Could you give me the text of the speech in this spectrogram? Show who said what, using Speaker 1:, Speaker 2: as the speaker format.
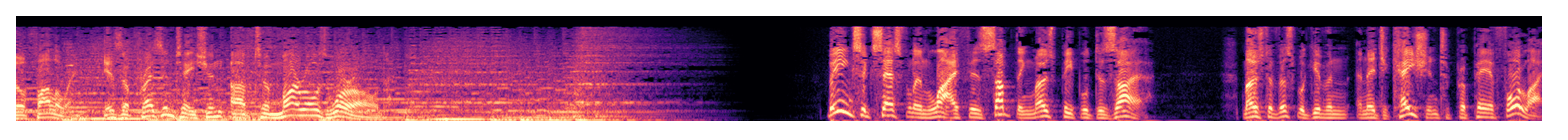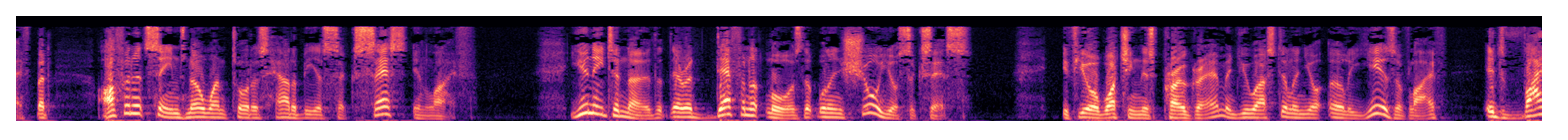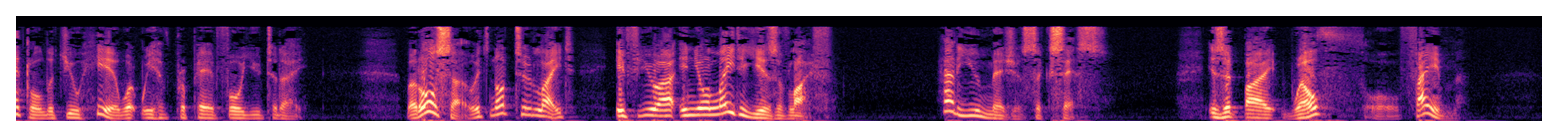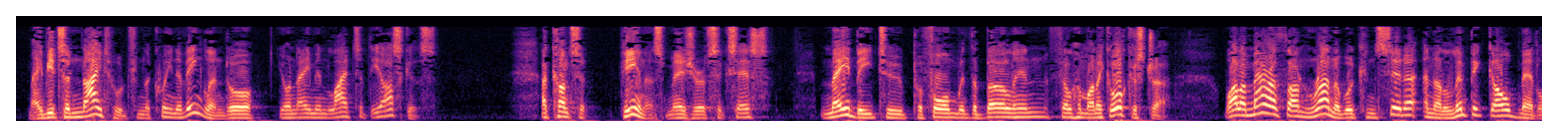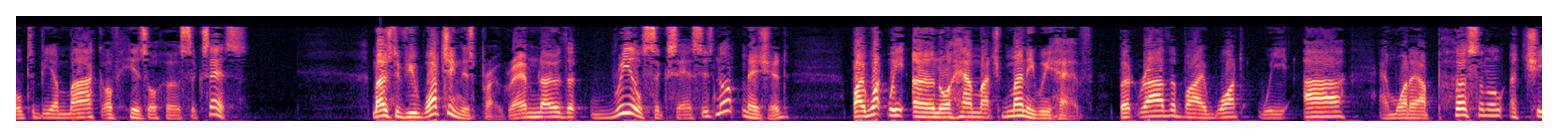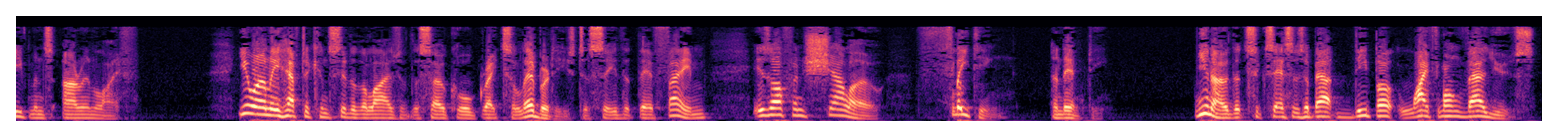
Speaker 1: The following is a presentation of Tomorrow's World.
Speaker 2: Being successful in life is something most people desire. Most of us were given an education to prepare for life, but often it seems no one taught us how to be a success in life. You need to know that there are definite laws that will ensure your success. If you are watching this program and you are still in your early years of life, it's vital that you hear what we have prepared for you today. But also, it's not too late if you are in your later years of life. How do you measure success? Is it by wealth or fame? Maybe it's a knighthood from the Queen of England or your name in lights at the Oscars. A concert pianist's measure of success may be to perform with the Berlin Philharmonic Orchestra while a marathon runner would consider an Olympic gold medal to be a mark of his or her success. Most of you watching this program know that real success is not measured by what we own or how much money we have, but rather by what we are and what our personal achievements are in life. You only have to consider the lives of the so-called great celebrities to see that their fame is often shallow, fleeting, and empty. You know that success is about deeper, lifelong values.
